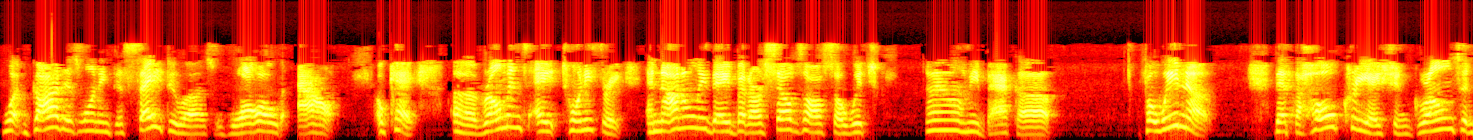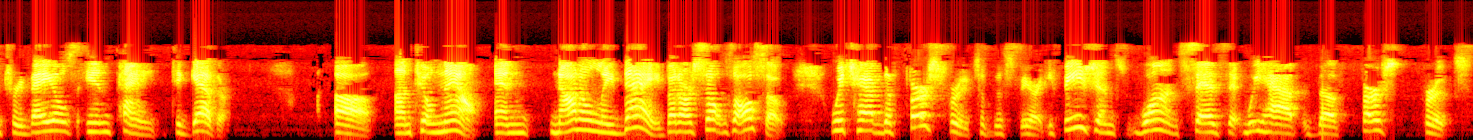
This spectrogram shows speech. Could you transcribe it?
what God is wanting to say to us walled out. Okay, uh, Romans 8, 23. And not only they, but ourselves also, which well, let me back up. For we know that the whole creation groans and travails in pain together uh, until now, and not only they, but ourselves also, which have the first fruits of the Spirit. Ephesians 1 says that we have the first fruits.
